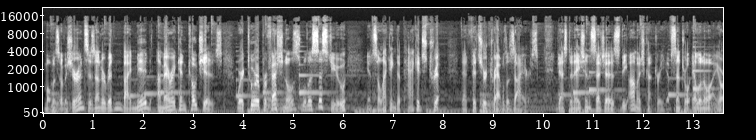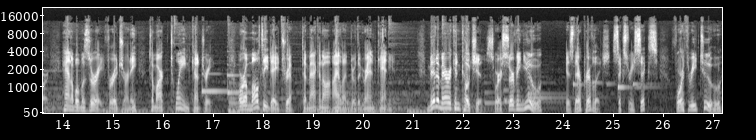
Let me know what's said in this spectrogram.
Moments of Assurance is underwritten by Mid American Coaches, where tour professionals will assist you in selecting the package trip that fits your travel desires. Destinations such as the Amish country of central Illinois or Hannibal, Missouri for a journey to Mark Twain country, or a multi day trip to Mackinac Island or the Grand Canyon. Mid American Coaches, where serving you is their privilege. 636 432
